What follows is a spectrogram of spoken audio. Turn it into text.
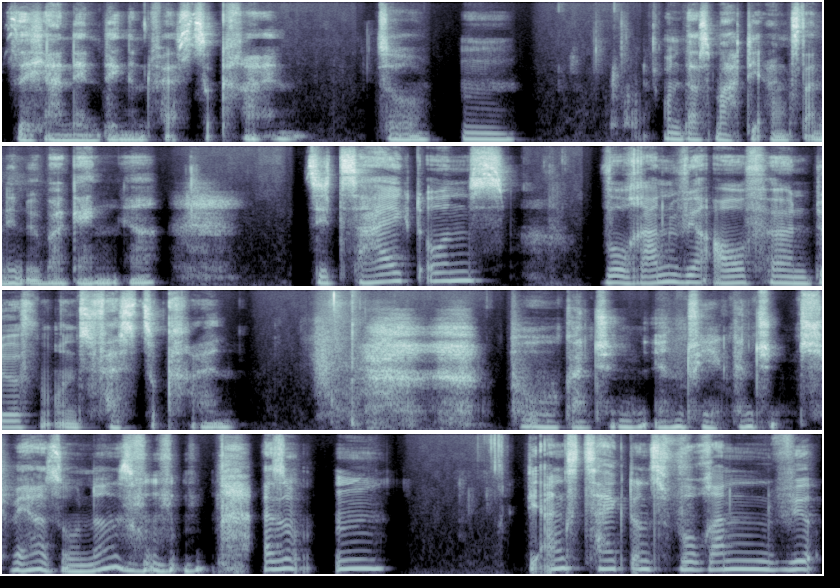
sich an den Dingen festzukrallen. So. Mm. Und das macht die Angst an den Übergängen. Ja. Sie zeigt uns, woran wir aufhören dürfen, uns festzukrallen. Puh, ganz schön irgendwie, ganz schön schwer so, ne? Also, mm, die Angst zeigt uns, woran wir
